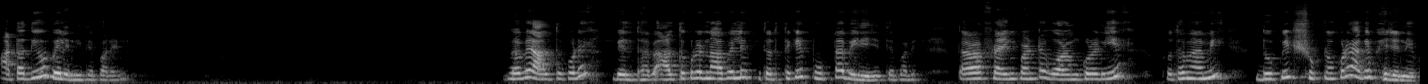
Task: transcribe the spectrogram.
আটা দিয়েও বেলে নিতে পারেন। এভাবে আলতো করে বেলতে হবে। আলতো করে না বেলে ভিতর থেকে পুরটা বেরিয়ে যেতে পারে। তারপর ফ্রাইং প্যানটা গরম করে নিয়ে প্রথমে আমি দু পিঠ শুকনো করে আগে ভেজে নেব।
